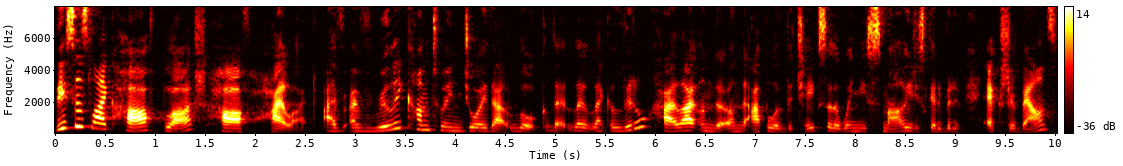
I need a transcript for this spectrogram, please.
This is like half blush, half highlight. I've, I've really come to enjoy that look, that like a little highlight on the, on the apple of the cheek so that when you smile, you just get a bit of extra bounce.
